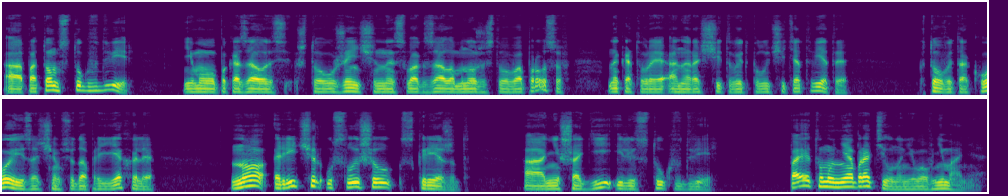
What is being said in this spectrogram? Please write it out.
а потом стук в дверь. Ему показалось, что у женщины с вокзала множество вопросов, на которые она рассчитывает получить ответы. кто вы такой и зачем сюда приехали. Но Ричард услышал скрежет, а не шаги или стук в дверь. Поэтому не обратил на него внимания.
